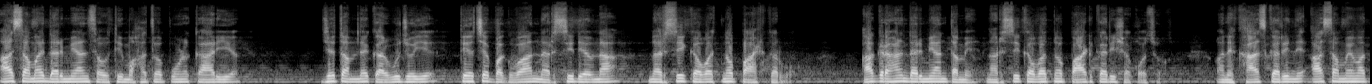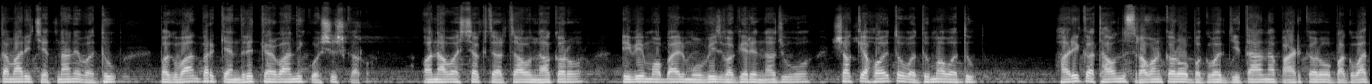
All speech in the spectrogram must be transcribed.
આ સમય દરમિયાન સૌથી મહત્વપૂર્ણ કાર્ય જે તમને કરવું જોઈએ તે છે ભગવાન નરસિંહદેવના નરસિંહ કવચનો પાઠ કરવો. આ ગ્રહણ દરમિયાન તમે નરસિંહ કવચનો પાઠ કરી શકો છો અને ખાસ કરીને આ સમયમાં તમારી ચેતનાને વધુ ભગવાન પર કેન્દ્રિત કરવાની કોશિશ કરો. અનાવશ્યક ચર્ચાઓ ન કરો, ટીવી, મોબાઈલ મૂવીઝ વગેરે ન જુઓ, શક્ય હોય તો વધુમાં વધુ હરિકથાઓનું શ્રવણ કરો, ભગવદ્ ગીતાના પાઠ કરો ભગવત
